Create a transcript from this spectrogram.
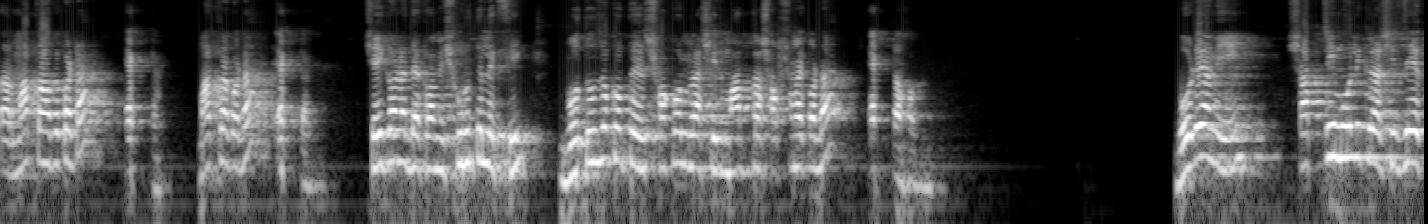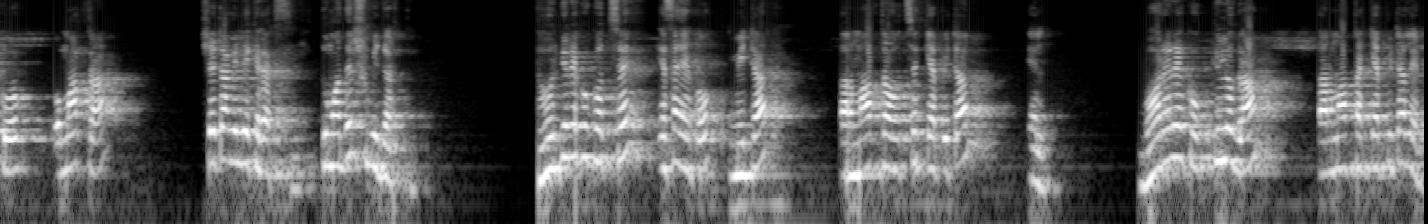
তার মাত্রা হবে কটা একটা। মাত্রা কটা একটা। সেই কারণে দেখো আমি শুরুতে লিখছি ভৌত জগতে সকল রাশির মাত্রা সবসময় কটা একটা হবে। বোর্ডে আমি সাতটি মৌলিক রাশির যে একক ও মাত্রা, সেটা আমি লিখে রাখছি। তোমাদের সুবিধার্থে। দৈর্ঘ্যের একক হচ্ছে এসআই একক, মিটার। তার মাত্রা হচ্ছে ক্যাপিটাল এল। ভরের একক কিলোগ্রাম, তার মাত্রা ক্যাপিটাল এম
